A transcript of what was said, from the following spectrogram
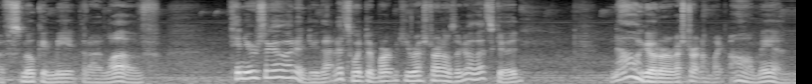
of smoking meat that I love. 10 years ago, I didn't do that. I just went to a barbecue restaurant. I was like, oh, that's good. Now I go to a restaurant I'm like, oh man,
